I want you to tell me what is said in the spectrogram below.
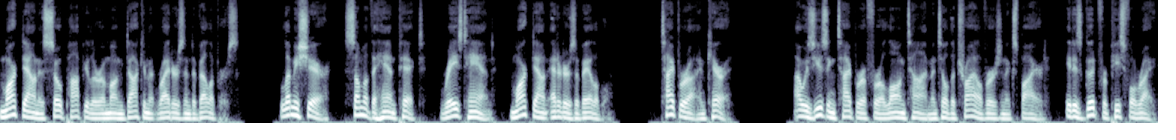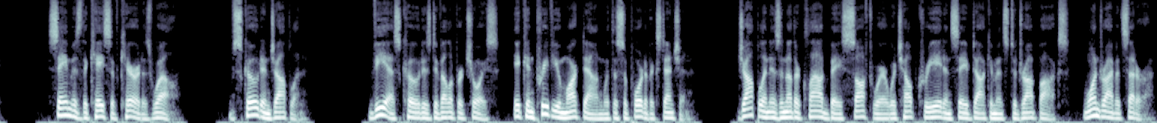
Markdown is so popular among document writers and developers. Let me share some of the hand picked, raised hand, Markdown editors available. Typora and Caret. I was using Typora for a long time until the trial version expired. It is good for peaceful write. Same is the case of Caret as well. Vscode and Joplin. VS Code is developer choice, it can preview Markdown with the support of extension. Joplin is another cloud based software which help create and save documents to Dropbox, OneDrive, etc.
